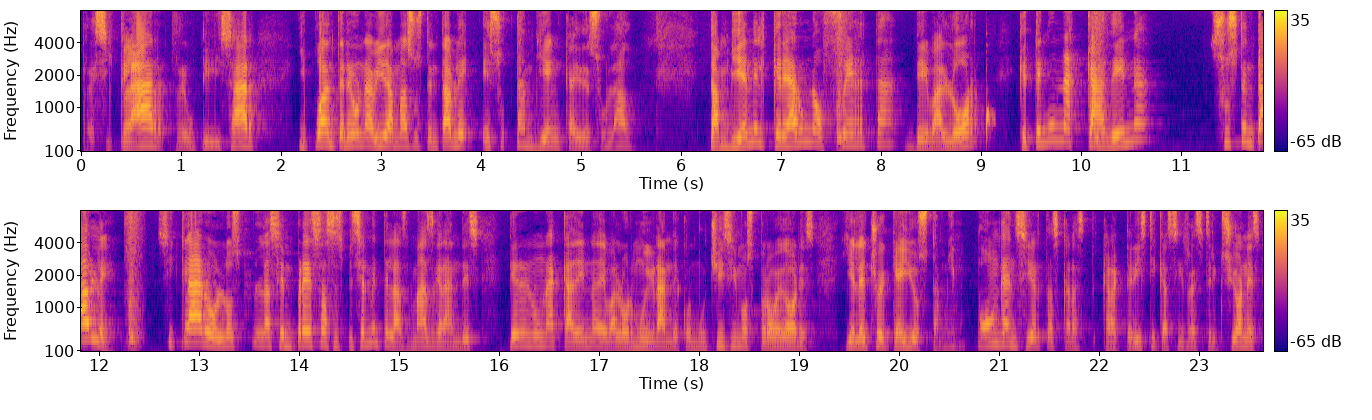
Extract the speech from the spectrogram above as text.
reciclar, reutilizar y puedan tener una vida más sustentable, eso también cae de su lado. También el crear una oferta de valor que tenga una cadena sustentable. Sí, claro, las empresas, especialmente las más grandes, tienen una cadena de valor muy grande con muchísimos proveedores y el hecho de que ellos también pongan ciertas características y restricciones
